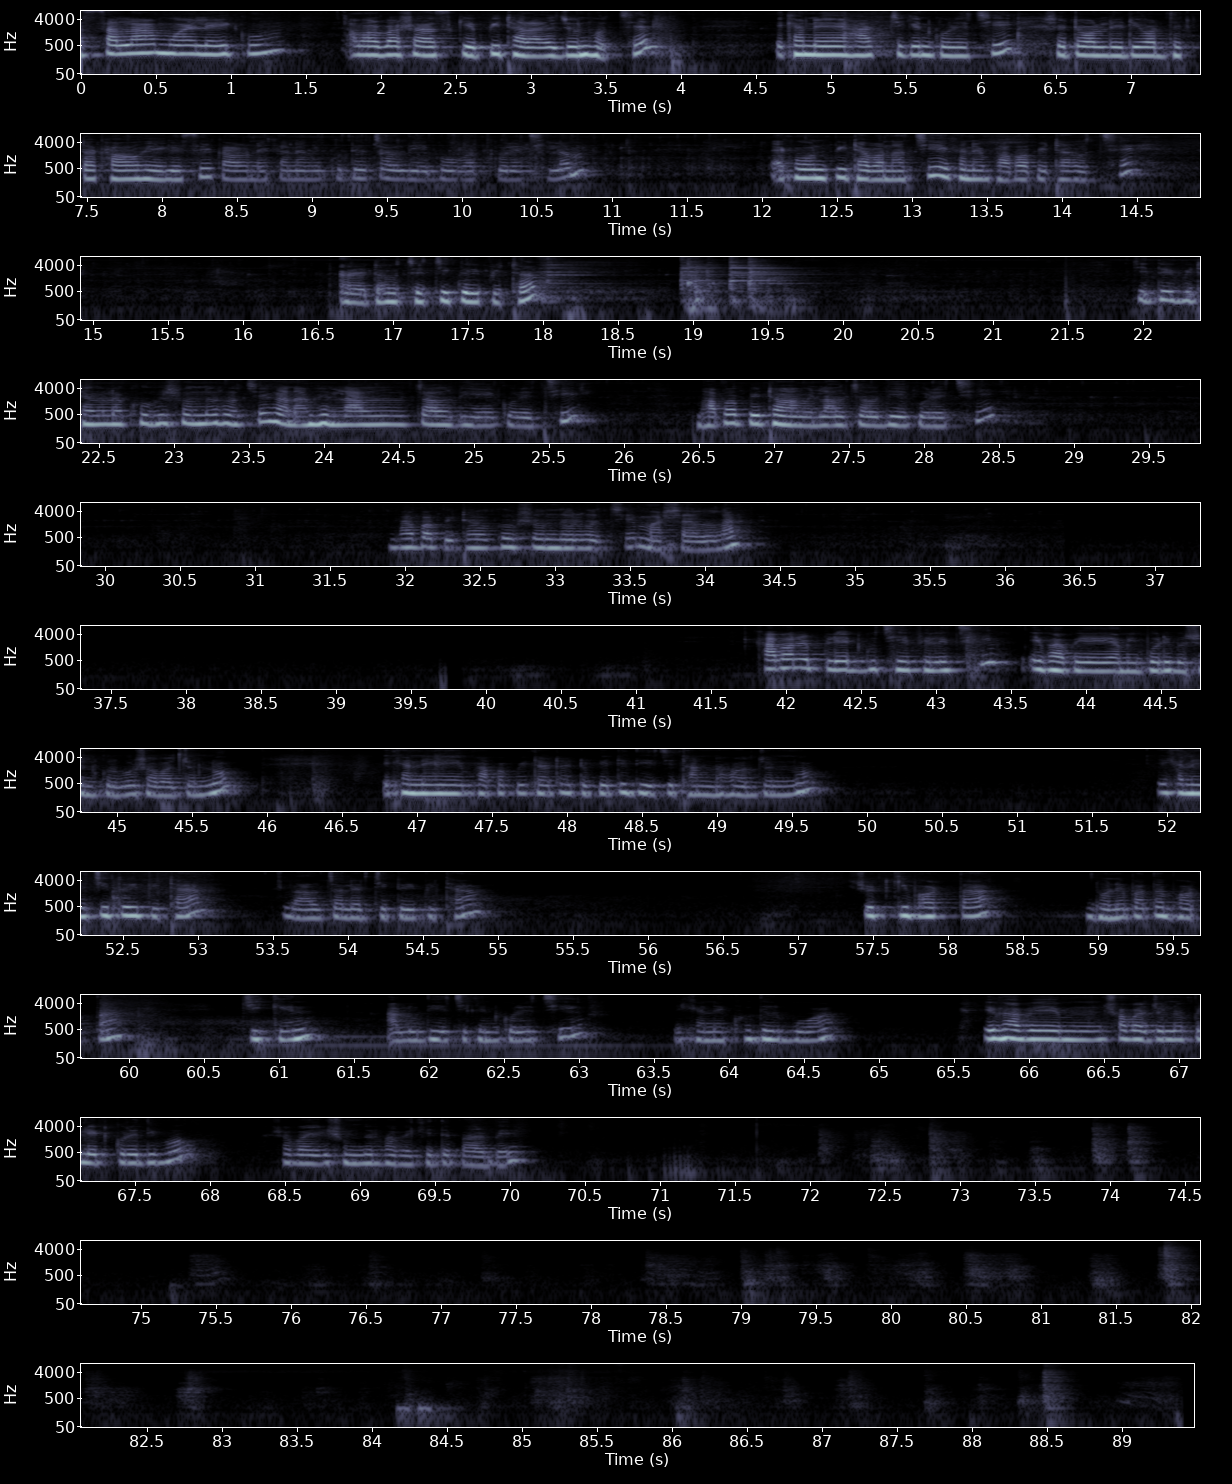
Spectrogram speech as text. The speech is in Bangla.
আসসালামু আলাইকুম। আমার বাসা আজকে পিঠার আয়োজন হচ্ছে। এখানে হাট চিকেন করেছি। সেটা অলরেডি অর্ধেকটা খাওয়া হয়ে গেছে, কারণ এখানে আমি কুতের চাল দিয়ে বৌভাত করেছিলাম। এখন পিঠা বানাচ্ছি। এখানে ভাপা পিঠা হচ্ছে। আর এটা হচ্ছে চিতই পিঠা। চিতই পিঠাগুলো খুবই সুন্দর হচ্ছে, কারণ আমি লাল চাল দিয়ে করেছি। ভাপা পিঠাও আমি লাল চাল দিয়ে করেছি। ভাপা পিঠাও খুব সুন্দর হচ্ছে মাসাল্লাহ খাবারের প্লেট গুছিয়ে ফেলেছি, এভাবে আমি পরিবেশন করব সবার জন্য। এখানে ভাপা পিঠাটা একটু কেটে দিয়েছি ঠান্ডা হওয়ার জন্য। এখানে চিতই পিঠা, লাল চালের চিতই পিঠা, শুটকি ভর্তা ধনে পাতা ভর্তা, চিকেন আলু দিয়ে চিকেন করেছি। এখানে খুদের বোয়া। এভাবে সবার জন্য প্লেট করে দিব। সবাই সুন্দরভাবে খেতে পারবে।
